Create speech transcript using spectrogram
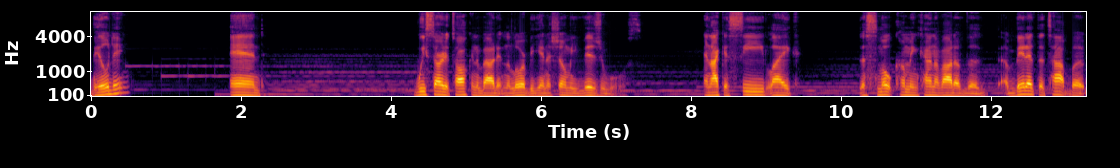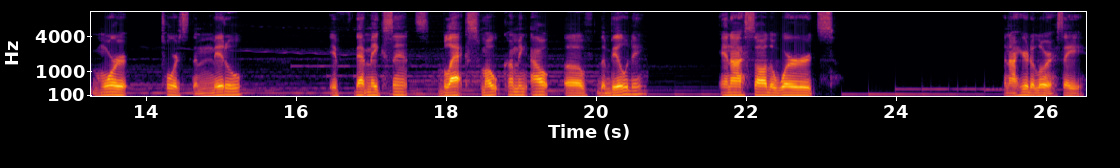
building. And we started talking about it, and the Lord began to show me visuals. And I could see like the smoke coming kind of out of the, a bit at the top, but more towards the middle if that makes sense, black smoke coming out of the building. And I saw the words, and I hear the Lord say,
